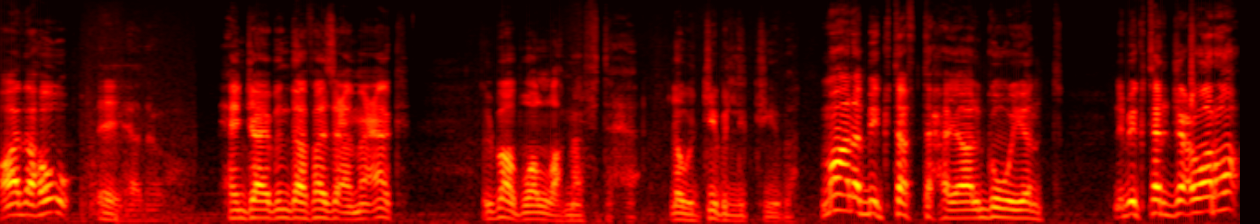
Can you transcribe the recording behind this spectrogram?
هذا هو؟ اي هذا هو. الحين جايب ذا فزعة معك. الباب والله ما افتحه لو تجيب اللي تجيبه. ما نبيك تفتح يا القوي أنت. نبيك ترجع ورا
